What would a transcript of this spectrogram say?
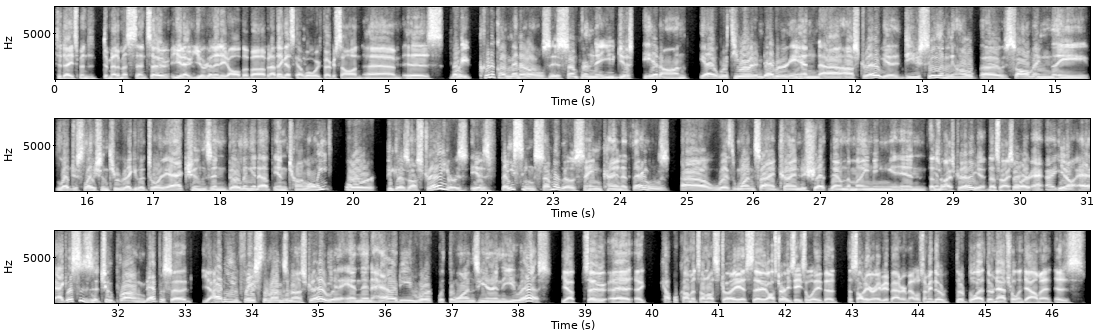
today it's been de minimis. And so, you know, you're going to need all the above. And I think that's kind of what we focus on um, is Boy, critical minerals is something that you just hit on. Yeah, with your endeavor in uh, Australia, do you see any hope of solving the legislation through regulatory actions and building it up internally? Or because Australia is, is facing some of those same kind of things uh, with one side trying to shut down the mining in, That's in right. Australia. that's right. So, uh, you know, I, guess this is a two pronged episode. Yeah. How do you face the ones in Australia? And then how do you work with the ones here in the U.S.? Yeah. So uh, a couple comments on Australia. So Australia is easily the, the Saudi Arabia battery metals. I mean, their, their blood, their natural endowment is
